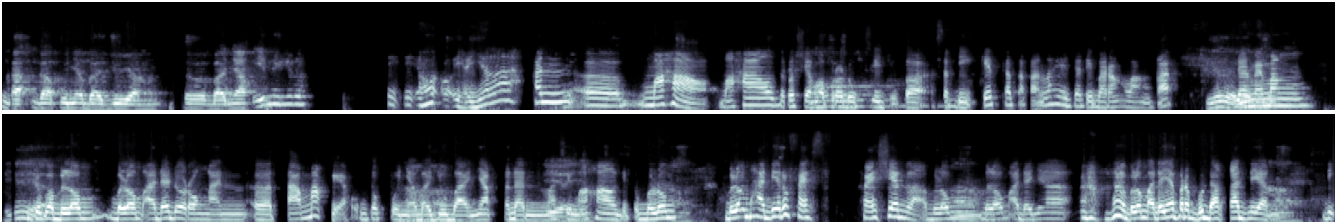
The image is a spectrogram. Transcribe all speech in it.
nggak nggak punya baju yang sebanyak ini gitu. Oh, oh ya iyalah kan uh, mahal, mahal terus yang oh. produksi juga sedikit katakanlah ya jadi barang langka. Iya, Dan iya, memang Iya, juga belum belum ada dorongan uh, tamak ya untuk punya ah. baju banyak dan iya, masih iya, mahal gitu. Belum ah. belum hadir fast fashion lah, belum ah. belum adanya belum adanya perbudakan yang ah. Di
